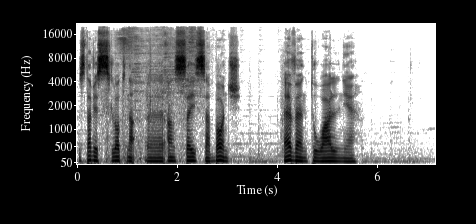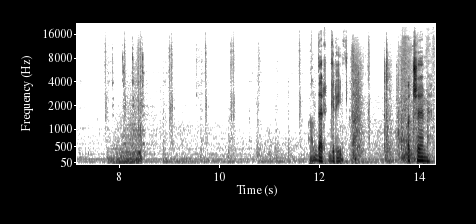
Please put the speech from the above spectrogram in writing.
Wystawię slot na e, Anseisa bądź ewentualnie Undergrift. Zobaczymy.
